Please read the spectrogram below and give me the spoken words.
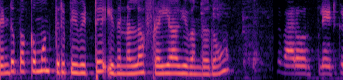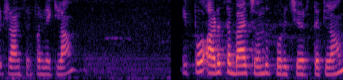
ரெண்டு பக்கமும் திருப்பி விட்டு இது நல்லா ஃப்ரை ஆகி வந்ததும் வேறு ஒரு பிளேட்டுக்கு ட்ரான்ஸ்ஃபர் பண்ணிக்கலாம். இப்போது அடுத்த பேட்ச் வந்து பொறிச்சு எடுத்துக்கலாம்.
